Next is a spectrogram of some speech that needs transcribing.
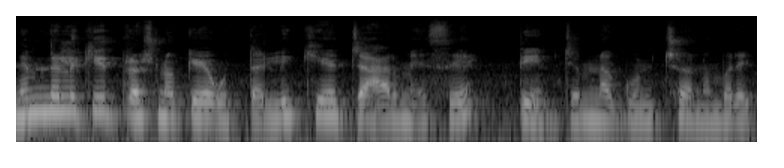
નિમ્નલિખિત પ્રશ્નો કે ઉત્તર, લિખીએ ચાર મેસે तीन जमना गुण छ नंबर एक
